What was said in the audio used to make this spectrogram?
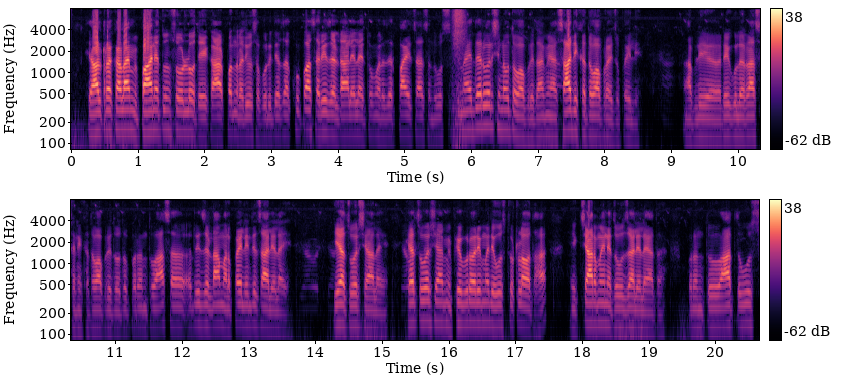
हे अल्ट्रा कार्ड आम्ही पाण्यातून सोडलो होते. एक आठ पंधरा दिवसापूर्वी त्याचा खूप असा रिझल्ट आलेला आहे. तुम्हाला जर पाहायचा असेल तर ऊस नाही दरवर्षी नव्हतं वापरत. आम्ही साधी खतं वापरायचो पहिले. आपली रेग्युलर रासायनिक खतं वापरत होतो. परंतु असा रिझल्ट आम्हाला पहिल्यांदाच आलेला आहे. याच वर्षी आला आहे ह्याच वर्षी आम्ही फेब्रुवारीमध्ये ऊस तुटला होता. हा एक चार महिन्याचा ऊस झालेला आहे आता. परंतु आज ऊस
